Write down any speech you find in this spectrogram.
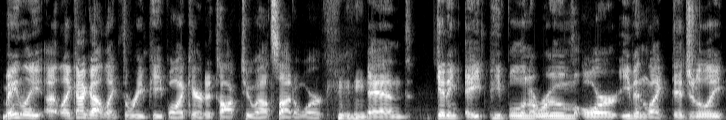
Mainly, uh, like I got like three people I care to talk to outside of work, and getting eight people in a room or even like digitally,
